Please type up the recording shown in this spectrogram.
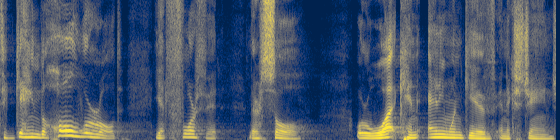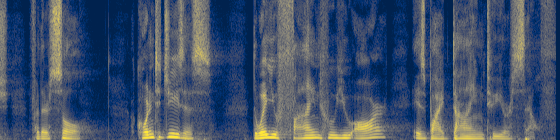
to gain the whole world yet forfeit their soul? Or what can anyone give in exchange for their soul? According to Jesus, the way you find who you are is by dying to yourself.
